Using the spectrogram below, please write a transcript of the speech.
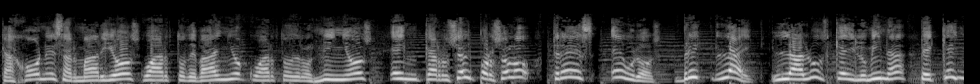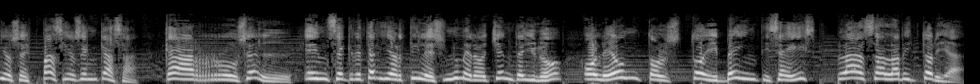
Cajones, armarios, cuarto de baño, cuarto de los niños. En carrusel por solo 3 euros. Brick Light, la luz que ilumina pequeños espacios en casa. Carrusel, en Secretaria Artiles número 81 o León Tolstoy 26, Plaza La Victoria.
